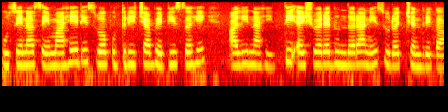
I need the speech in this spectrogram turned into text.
पुसेनासे माहेरी स्वपुत्रीच्या भेटीसही आली नाही ती ऐश्वर्यधुंदराणी सुरचंद्रिका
